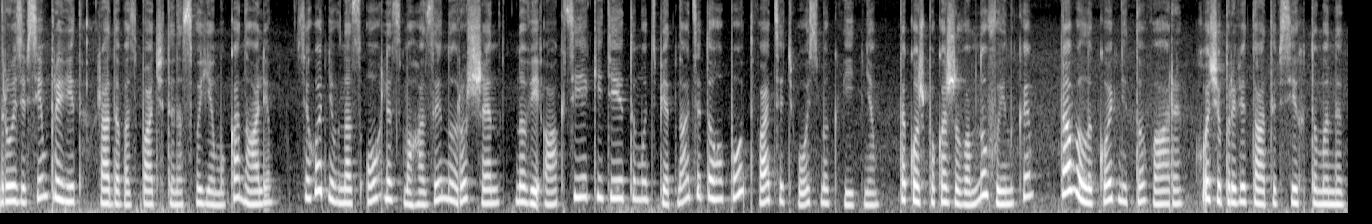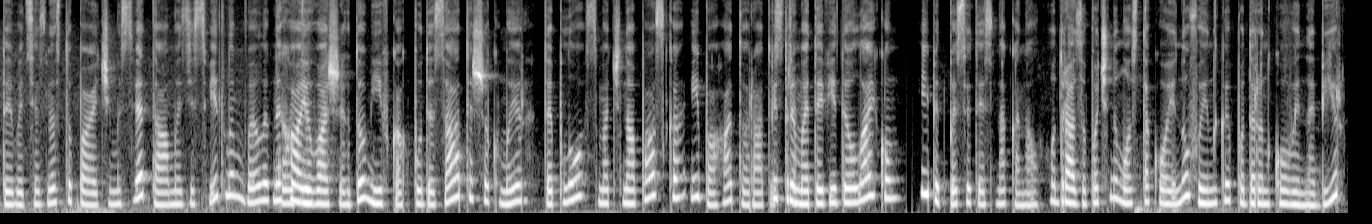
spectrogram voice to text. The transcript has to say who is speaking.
Speaker 1: Друзі, всім привіт! Рада вас бачити на своєму каналі. Сьогодні в нас огляд з магазину Рошен. Нові акції, які діятимуть з 15 по 28 квітня. Також покажу вам новинки та великодні товари. Хочу привітати всіх, хто мене дивиться з наступаючими святами, зі світлим великоднем. Нехай у ваших домівках буде затишок, мир, тепло, смачна паска і багато радості. Підтримайте відео лайком і підписуйтесь на канал. Одразу почнемо з такої новинки, подарунковий набір.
